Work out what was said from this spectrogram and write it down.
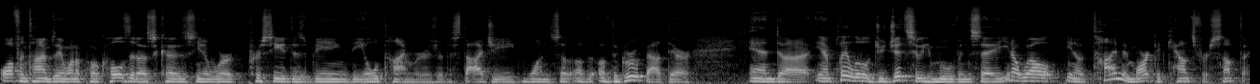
oftentimes they want to poke holes at us because, you know, we're perceived as being the old timers or the stodgy ones of, of the group out there. And, uh, you know, play a little jujitsu move and say, you know, well, you know, time and market counts for something.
